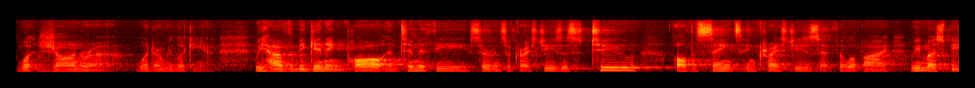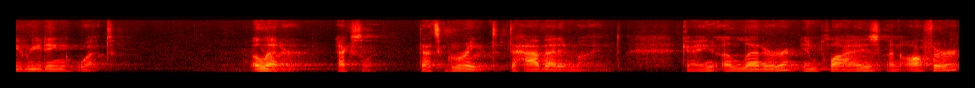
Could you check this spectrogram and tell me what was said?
What genre? What are we looking at? We have the beginning Paul and Timothy, servants of Christ Jesus, to all the saints in Christ Jesus at Philippi. We must be reading what? A letter. Excellent. That's great to have that in mind. Okay, a letter implies an author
